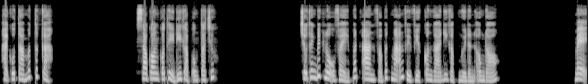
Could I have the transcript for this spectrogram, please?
hại cô ta mất tất cả. Sao con có thể đi gặp ông ta chứ? Triệu Thanh Bích lộ vẻ bất an và bất mãn về việc con gái đi gặp người đàn ông đó. Mẹ,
